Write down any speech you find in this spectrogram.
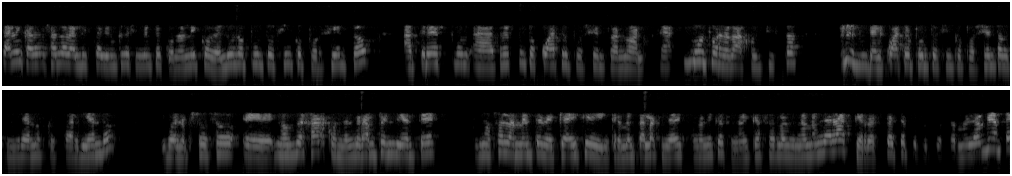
están encabezando la lista de un crecimiento económico del 1.5% a 3.4% anual, o sea, muy por debajo, insisto, del 4.5% que tendríamos que estar viendo. Y bueno, pues eso eh, nos deja con el gran pendiente no solamente de que hay que incrementar la actividad económica, sino hay que hacerlo de una manera que respete, por supuesto, el medio ambiente,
